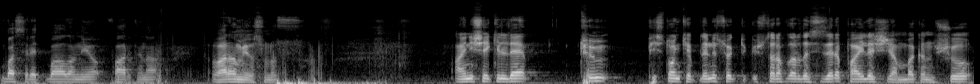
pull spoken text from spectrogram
basiret bağlanıyor farkına varamıyorsunuz. Aynı şekilde tüm piston keplerini söktük. Üst tarafları da sizlere paylaşacağım. Bakın şu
